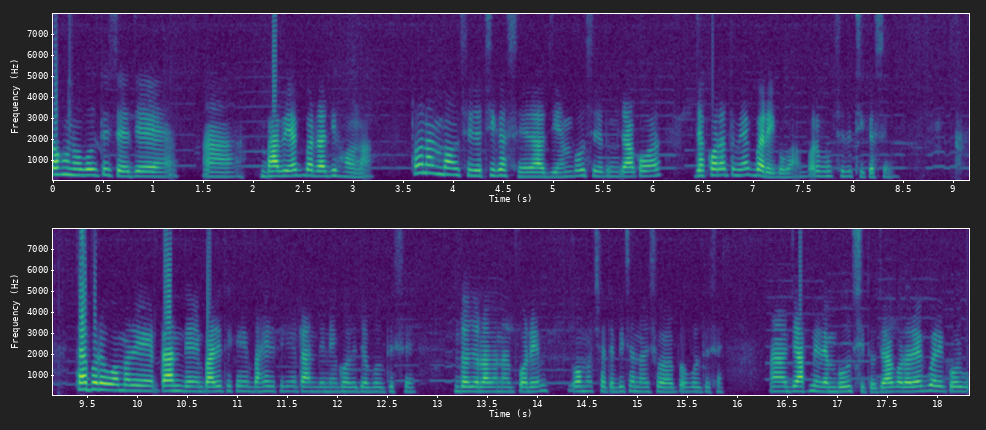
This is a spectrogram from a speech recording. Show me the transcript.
তখন ও বলতেছে যে ভাবি, একবার রাজি হও না। তখন আমি বলছি যে, ঠিক আছে, রাজি। আমি বলছি যে, তুমি যা করার, যা করা তুমি একবারই করবা। পরে বলছি যে, ঠিক আছে। তারপরে ও আমার টান দিয়ে বাড়ি থেকে বাইরে থেকে টান দিয়ে ঘরে যা বলতেছে। দরজা লাগানোর পরে ও আমার সাথে বিছানায় শোয়ার পর বলতেছে যে, আপনি আমি বলছি তো, যা করার একবারই করব।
